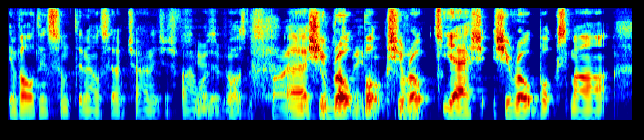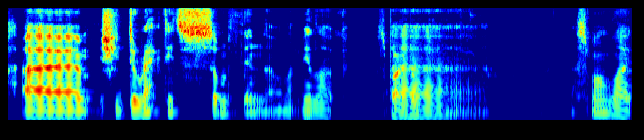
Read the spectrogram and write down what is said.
involved in something else. I'm trying to just find She what was it was. Uh, she wrote Me, book. She wrote yeah. She, she wrote Booksmart. Um, she directed something though. Let me look. Spy Who Dumped Me. Uh, a small light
